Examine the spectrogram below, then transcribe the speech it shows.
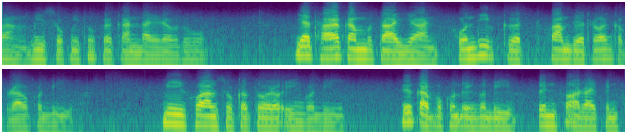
บ้าง มีสุขมีทุกข์ประการใดเรารู้ยะถากรรมุตายานผลที่เกิดความเดือดร้อนกับเราก็ดี มีความสุขกับตัวเราเองก็ดี หรือกับบุคคลอื่นก็ดี เป็นเพราะอะไรเป็นผ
